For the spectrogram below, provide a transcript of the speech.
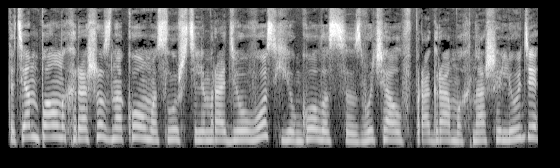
Татьяна Павловна хорошо знакома слушателям Радио ВОЗ. Ее голос звучал в программах «Наши люди»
